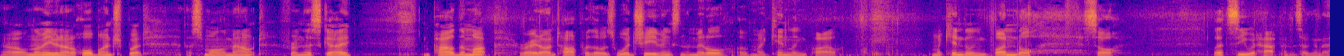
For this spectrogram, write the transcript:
well, maybe not a whole bunch, but a small amount from this guy, and piled them up right on top of those wood shavings in the middle of my kindling pile, my kindling bundle. So let's see what happens. I'm gonna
